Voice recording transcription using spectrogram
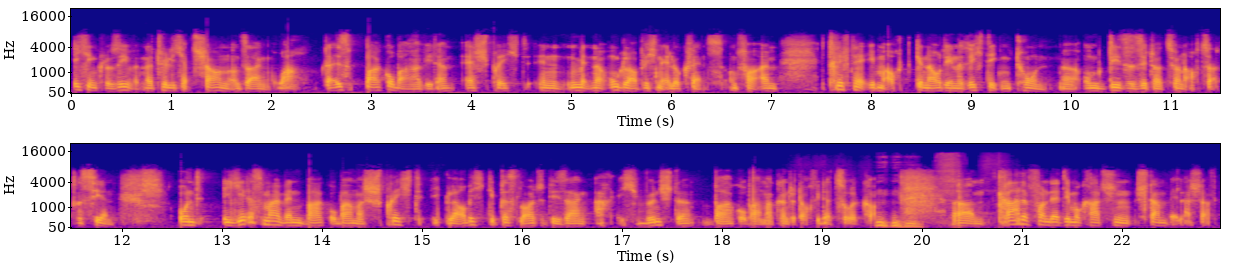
ich inklusive, natürlich jetzt schauen und sagen, wow, da ist Barack Obama wieder. Er spricht in, mit einer unglaublichen Eloquenz und vor allem trifft er eben auch genau den richtigen Ton, ja, um diese Situation auch zu adressieren. Und jedes Mal, wenn Barack Obama spricht, ich glaube ich, gibt es Leute, die sagen, ach, ich wünschte, Barack Obama könnte doch wieder zurückkommen. ähm, gerade von der demokratischen Stammwählerschaft.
